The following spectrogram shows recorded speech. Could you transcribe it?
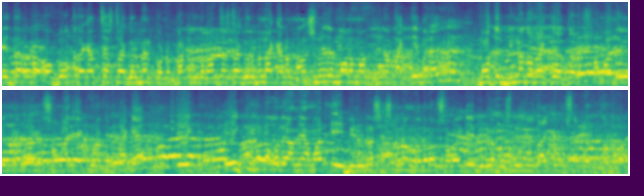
এই ধারণা অব্যাহত রাখার চেষ্টা করবেন। কোনো ফাটল ধরার চেষ্টা করবেন না, কারণ মানুষের মধ্যে মনোমালিন্য থাকতে পারে, মতের ভিন্নতা থাকতে পারে সমাজে সবাই একরকম থাকে এই এই কারণে বলে আমি আমার এই ভিডিওটা শেষ করলাম। ধন্যবাদ সবাইকে ভিডিও বেশি বেশি লাইক করুন। ধন্যবাদ।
